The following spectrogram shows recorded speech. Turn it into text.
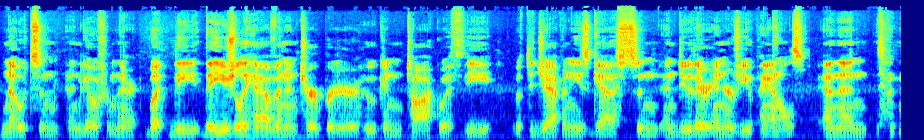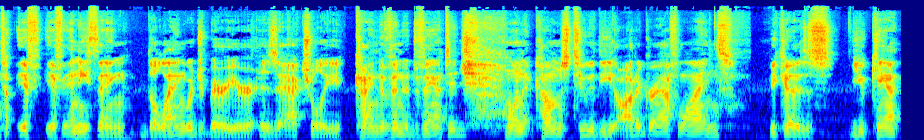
notes and, and go from there. But the they usually have an interpreter who can talk with the with the Japanese guests and, and do their interview panels. And then if if anything, the language barrier is actually kind of an advantage when it comes to the autograph lines because you can't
